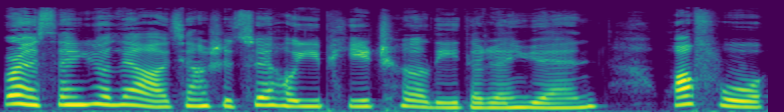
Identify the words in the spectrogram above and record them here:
威尔森预料将是最后一批撤离的人员。华府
